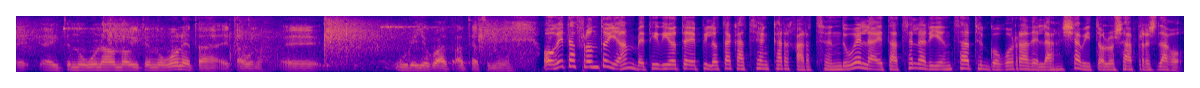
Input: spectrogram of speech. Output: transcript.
e, egiten duguna ondo egiten dugun, eta, eta bueno, e, gure joko at- ateatzen dugun. Hogeta frontoian, beti diote pilotak atzean kargartzen duela eta atzelarientzat gogorra dela, Xabi Tolosa pres dago.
